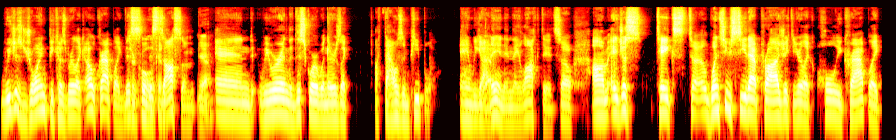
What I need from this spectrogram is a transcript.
we just joined because we're like oh crap like this cool this is awesome Yeah. and we were in the discord when there was like a thousand people and we got Yeah. in and they locked it so um it just takes to once you see that project you're like holy crap like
